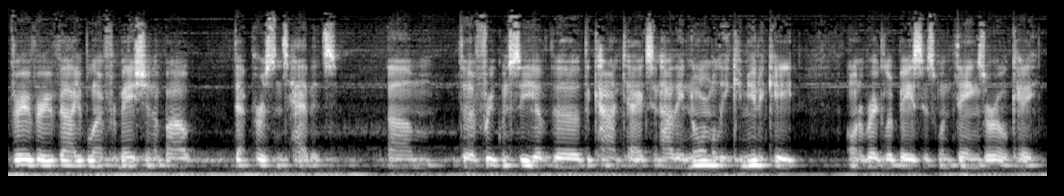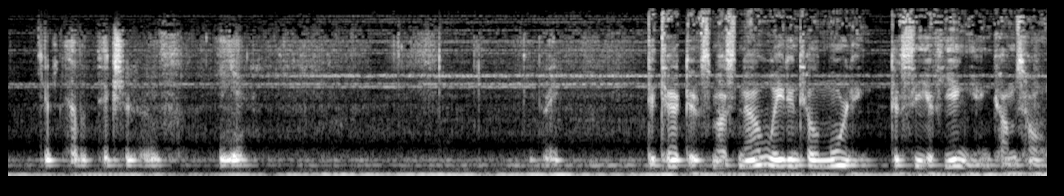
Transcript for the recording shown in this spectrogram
very, very valuable information about that person's habits, um, the frequency of the, the contacts, and how they normally communicate on a regular basis when things are okay. Do you have a picture of Ying? Great. Detectives must now wait until morning to see if Ying Ying comes home.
